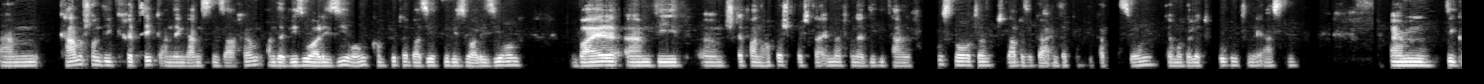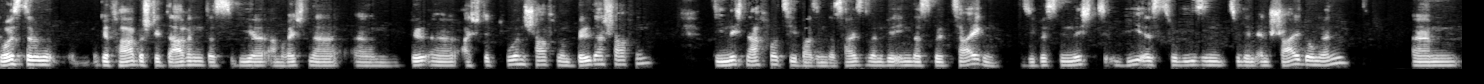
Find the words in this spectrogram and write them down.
ähm, kam schon die Kritik an den ganzen Sachen, an der Visualisierung, computerbasierten Visualisierung, weil ähm, die, äh, Stefan Hoppe spricht da immer von der digitalen Fußnote, ich glaube sogar in der Publikation der Modelle Tugend in der ersten. Ähm, die größte Gefahr besteht darin, dass wir am Rechner ähm, äh, Architekturen schaffen und Bilder schaffen, die nicht nachvollziehbar sind. Das heißt, wenn wir Ihnen das Bild zeigen, Sie wissen nicht, wie es zu diesen, zu den Entscheidungen ähm,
